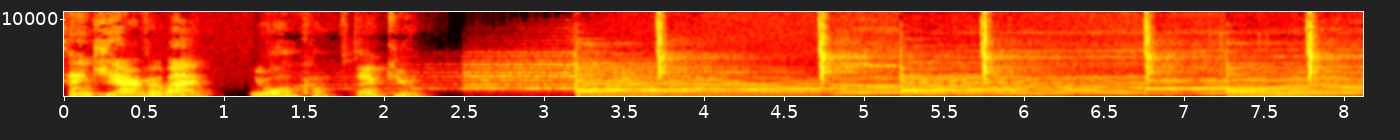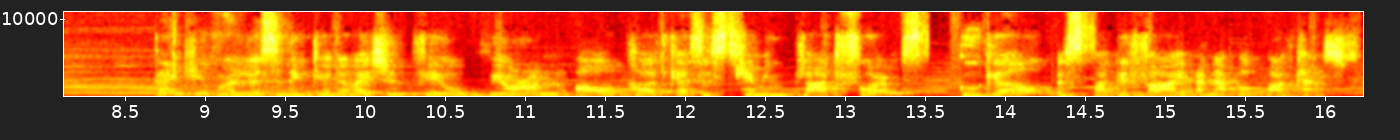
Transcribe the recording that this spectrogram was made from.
Thank you, everyone. You're welcome. Thank you. Thank you for listening to Innovation Fuel. We are on all podcast streaming platforms Google, Spotify, and Apple Podcasts.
